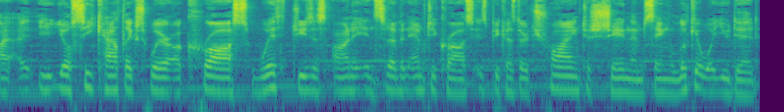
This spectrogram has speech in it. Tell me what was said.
I, I, you'll see Catholics wear a cross with Jesus on it instead of an empty cross is because they're trying to shame them, saying, "Look at what you did."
